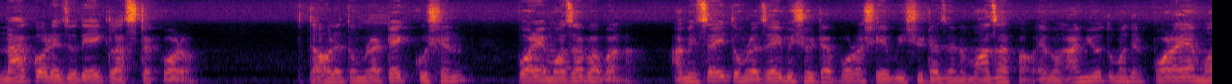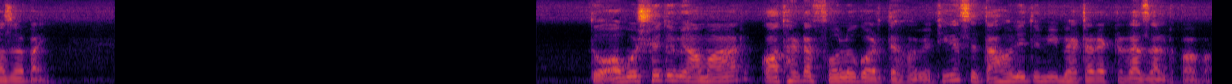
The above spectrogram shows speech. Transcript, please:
না করে যদি এই ক্লাসটা করো, তাহলে তোমরা টেক কোশ্চেন পরে মজা পাবা না। আমি চাই তোমরা যে বিষয়টা পড়ো, সেই বিষয়টা যেন মজা পাও, এবং আমিও তোমাদের পড়ায় মজা পাই। তো অবশ্যই তুমি আমার কথাটা ফলো করতে হবে, ঠিক আছে? তাহলে তুমি বেটার একটা রেজাল্ট পাবা।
